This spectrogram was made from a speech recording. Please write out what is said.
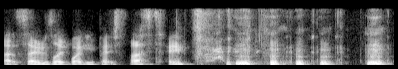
that sounds like what he pitched last time.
